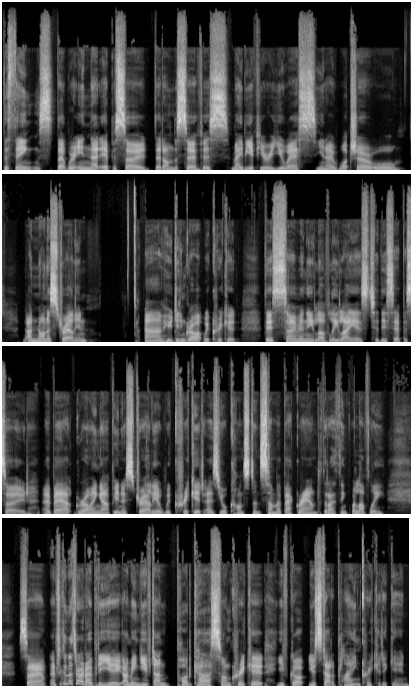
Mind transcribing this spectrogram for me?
the things that were in that episode that on the surface, maybe if you're a US, you know, watcher or a non-Australian, um, who didn't grow up with cricket, there's so many lovely layers to this episode about growing up in Australia with cricket as your constant summer background that I think were lovely. So I'm just going to throw it over to you. I mean, you've done podcasts on cricket. You've got you started playing cricket again,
